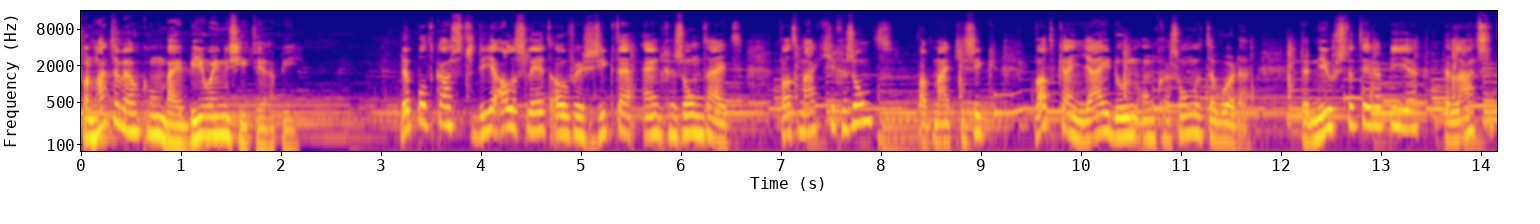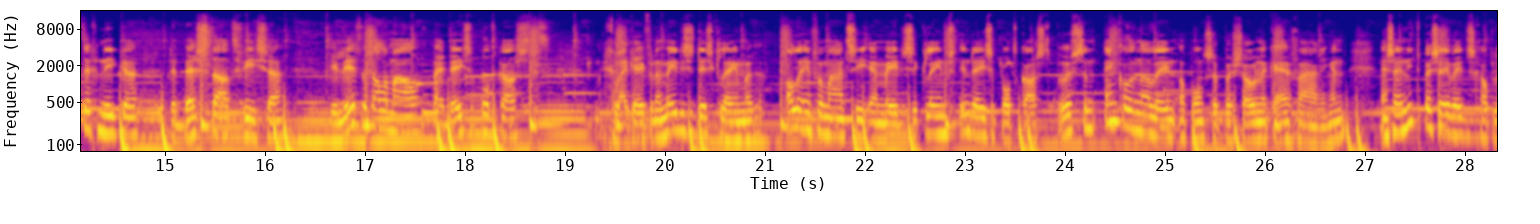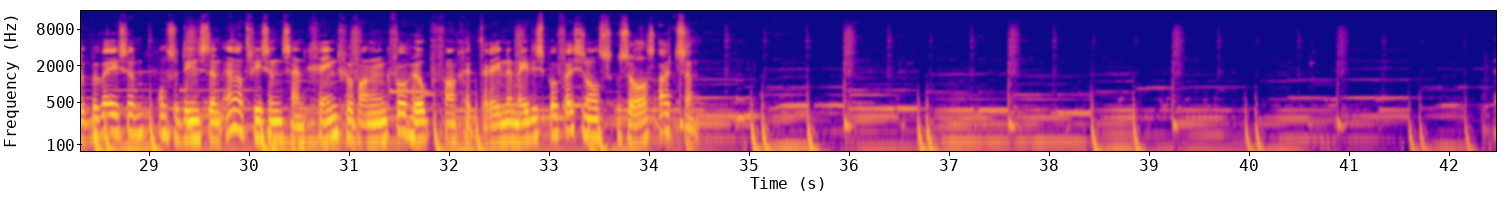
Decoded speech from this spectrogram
Van harte welkom bij Bioenergietherapie. De podcast die je alles leert over ziekte en gezondheid. Wat maakt je gezond? Wat maakt je ziek? Wat kan jij doen om gezonder te worden? De nieuwste therapieën, de laatste technieken, de beste adviezen. Je leert het allemaal bij deze podcast. Gelijk even een medische disclaimer. Alle informatie en medische claims in deze podcast rusten enkel en alleen op onze persoonlijke ervaringen en zijn niet per se wetenschappelijk bewezen. Onze diensten en adviezen zijn geen vervanging voor hulp van getrainde medische professionals zoals artsen.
